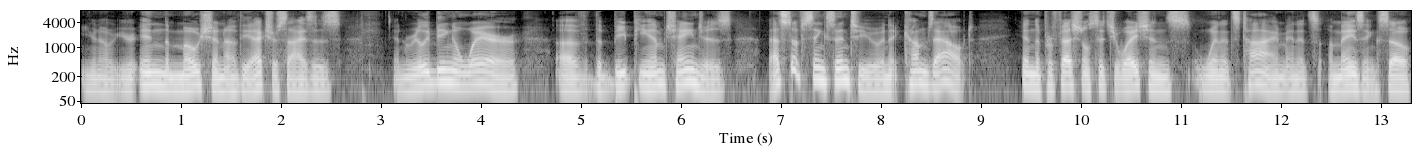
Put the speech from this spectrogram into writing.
you know you're in the motion of the exercises and really being aware of the BPM changes that stuff sinks into you and it comes out in the professional situations when it's time and it's amazing. So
